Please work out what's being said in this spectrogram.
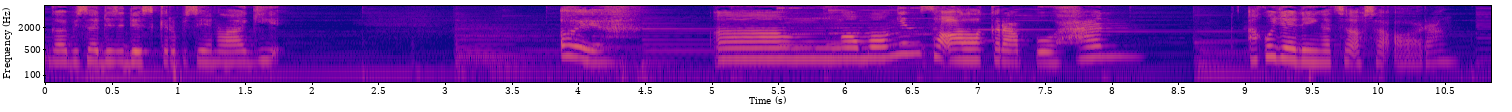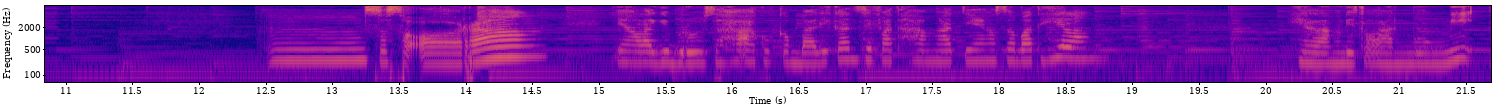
Gak bisa dideskripsiin lagi. Oh ya, um, ngomongin soal kerapuhan, aku jadi ingat seseorang. Hmm, seseorang yang lagi berusaha aku kembalikan sifat hangatnya yang sempat hilang. Hilang di telan bumi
